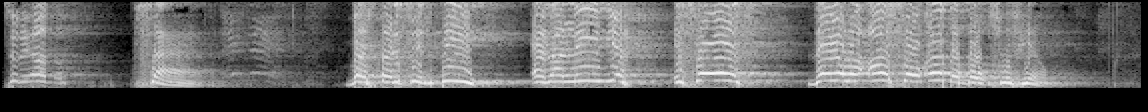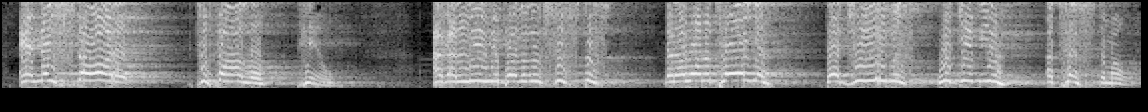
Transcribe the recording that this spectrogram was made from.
to the other side. Verse 36b, as I leave you, it says, there were also other boats with him. And they started to follow him. I got to leave you, brothers and sisters, but I want to tell you that Jesus will give you a testimony.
